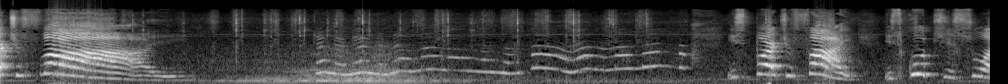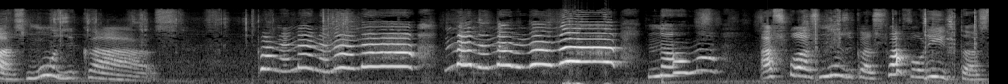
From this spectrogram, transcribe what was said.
Spotify. Spotify escute suas músicas. Não, não, as suas músicas favoritas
